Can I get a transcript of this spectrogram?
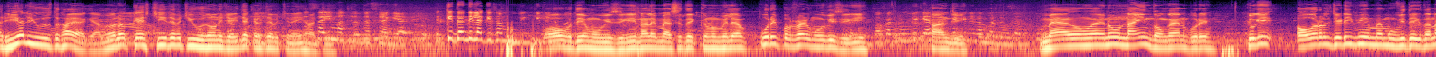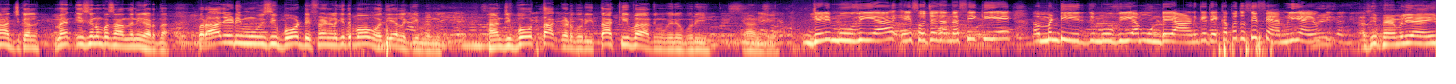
ਰੀਅਲ ਯੂਜ਼ ਦਿਖਾਇਆ ਗਿਆ ਮਤਲਬ ਕਿਸ ਚੀਜ਼ ਦੇ ਵਿੱਚ ਯੂਜ਼ ਹੋਣੀ ਚਾਹੀਦੀ ਹੈ ਕਿਸ ਦੇ ਵਿੱਚ ਨਹੀਂ ਸਹੀ ਹਾਂਜੀ ਮਤਲਬ ਦੱਸਿਆ ਗਿਆ। ਹੈ। ਤੇ ਕਿਦਾਂ ਦੀ ਲੱਗੀ ਸਾ ਮੂਵੀ ਬਹੁਤ ਵਧੀਆ ਮੂਵੀ ਸੀਗੀ ਨਾਲੇ ਮੈਸੇਜ ਦੇਖਣ ਨੂੰ ਮਿਲਿਆ ਪੂਰੀ ਪਰਫੈਕਟ ਮੂਵੀ ਸੀਗੀ। ਪਰਫੈਕਟ ਮੂਵੀ ਕਹਿ ਸਕਦੇ ਹਾਂਜੀ। ਕਿੰਨੇ ਨੰਬਰ ਦੋਗੇ? ਮੈਂ ਕਹੂੰਗਾ ਇਹਨੂੰ 9 ਦਊਂਗਾ ਇਹਨੂੰ ਪੂਰੇ। ਕਿਉਂਕਿ ਓਵਰਆਲ ਜਿਹੜੀ ਵੀ ਮੈਂ ਮੂਵੀ ਦੇਖਦਾ ਨਾ ਅੱਜਕੱਲ ਮੈਂ ਕਿਸੇ ਨੂੰ ਪਸੰਦ ਨਹੀਂ ਕਰਦਾ। ਪਰ ਆ ਜਿਹੜੀ ਮੂਵੀ ਸੀ ਬਹੁਤ ਡਿਫਰੈਂਟ ਲੱਗੀ ਤੇ ਬਹੁਤ ਵਧੀਆ ਲੱਗੀ ਮੈਨੂੰ। ਹਾਂਜੀ ਬਹੁਤ ਧਾਕੜ ਪੂਰੀ ਧਾਕੀ ਬਾਤ ਮੂਵੀ ਨੂੰ ਪੂਰੀ। ਹਾਂਜੀ। ਜਿਹੜੀ ਮੂਵੀ ਆ ਇਹ ਸੋਚਿਆ ਜਾਂਦਾ ਸੀ ਕਿ ਇਹ ਮੰਡੀਰ ਦੀ ਮੂਵੀ ਆ ਮੁੰਡੇ ਆਣਗੇ ਦੇਖਾ ਪਰ ਤੁਸੀਂ ਫੈਮਿਲੀ ਆਏ ਹੋ ਕਿਦਾਂ? ਦੀ ਅਸੀਂ ਫੈਮਿਲੀ ਆਏ ਹੀ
